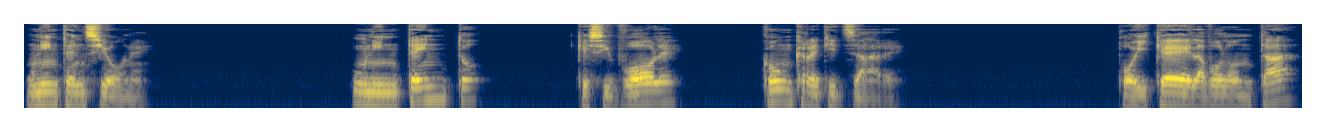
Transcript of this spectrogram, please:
un'intenzione, un intento che si vuole concretizzare, poiché la volontà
